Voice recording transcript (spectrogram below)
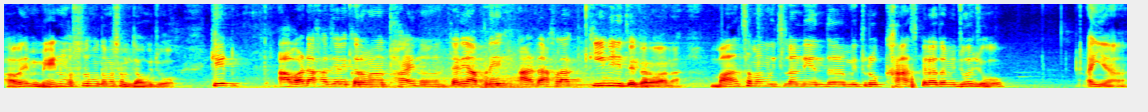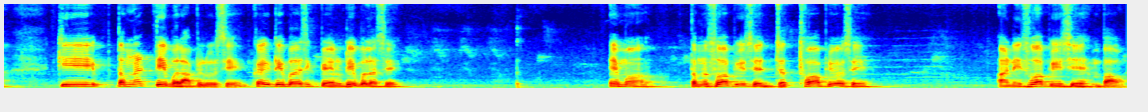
હવે મેઇન વસ્તુ હું તમને સમજાવું જુઓ કે આવા દાખલા જ્યારે કરવાના થાય ને, ત્યારે આપણે આ દાખલા કેવી રીતે કરવાના? માલ સામાન વિચલનની અંદર મિત્રો ખાસ પહેલાં તમે જોજો, અહીંયા કે તમને ટેબલ આપેલું હશે. કયું ટેબલ હશે? પહેલું ટેબલ હશે. એમાં તમને શું આપ્યું છે જથ્થો આપ્યો હશે. અને શું આપ્યું છે ભાવ.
